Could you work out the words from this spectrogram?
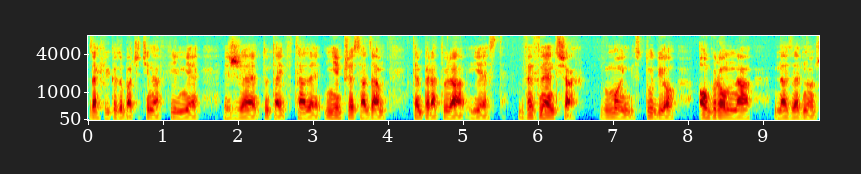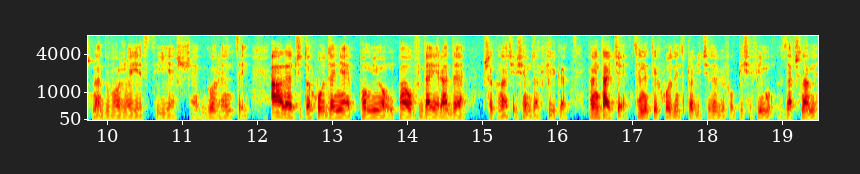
Za chwilkę zobaczycie na filmie, że tutaj wcale nie przesadzam. Temperatura jest we wnętrzach w moim studio ogromna na zewnątrz, na dworze jest jeszcze goręcej. Ale czy to chłodzenie pomimo upałów daje radę, przekonacie się za chwilkę. Pamiętajcie, ceny tych chłodzeń sprawdzicie sobie w opisie filmu. Zaczynamy!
